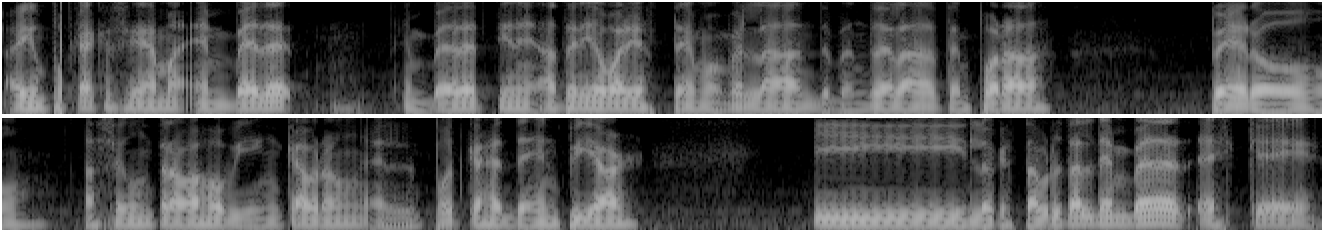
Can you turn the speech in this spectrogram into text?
Hay un podcast que se llama Embedded. Embedded tiene, ha tenido varios temas, ¿verdad? Depende de la temporada. Pero hacen un trabajo bien cabrón. El podcast es de NPR. Y lo que está brutal de Embedded es que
